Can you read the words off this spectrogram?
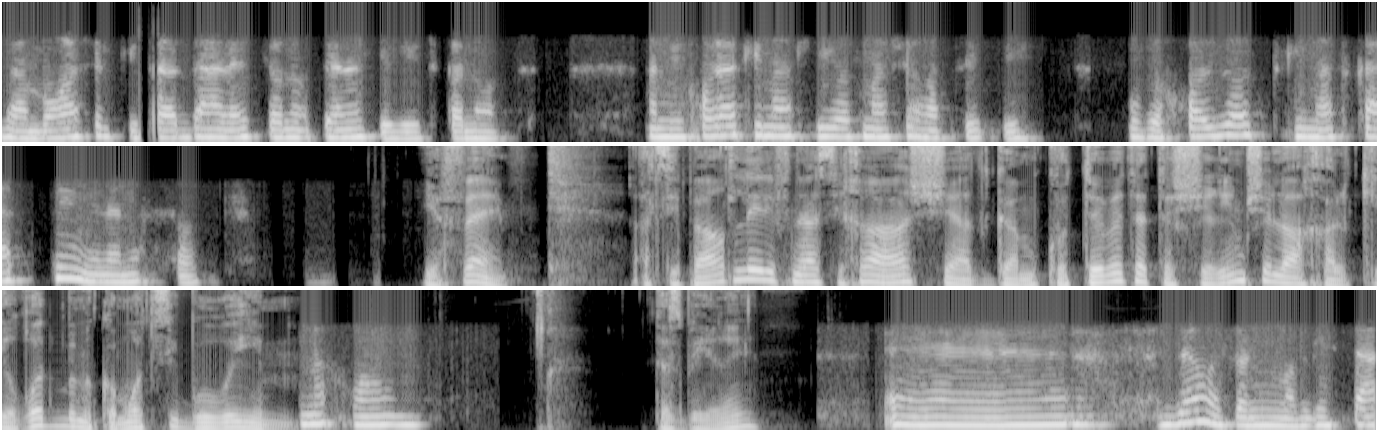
והמורה של כיתה ד' לא נותנת לי להתפנות. אני יכולה כמעט להיות מה שרציתי, ובכל זאת כמעט קצתי מלנסות. יפה. את סיפרת לי לפני השיחה שאת גם כותבת את השירים שלך על קירות במקומות ציבוריים. נכון. תסבירי. אה, זהו, אז אני מרגישה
